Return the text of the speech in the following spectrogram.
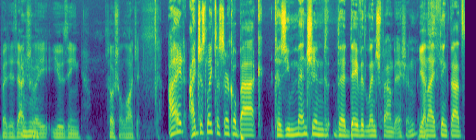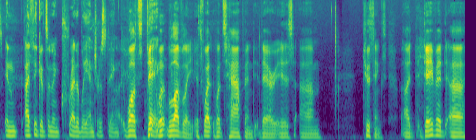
but is mm-hmm. actually using social logic? I'd I'd just like to circle back because you mentioned the David Lynch Foundation, Yes. and I think that's in. I think it's an incredibly interesting. Uh, well, it's thing. w- lovely. It's what what's happened there is um, two things. Uh, David uh,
